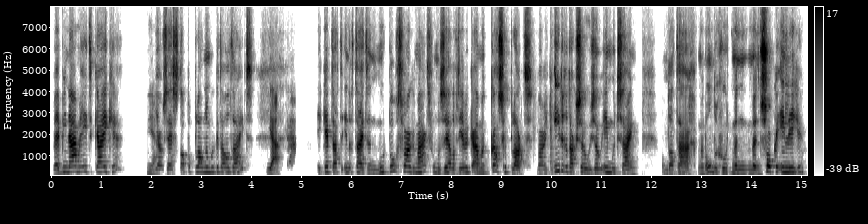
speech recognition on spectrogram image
webinar mee te kijken. Ja. Jouw zes stappenplan noem ik het altijd. Ja. Ik heb daar in de tijd een moodboard van gemaakt voor mezelf. Die heb ik aan mijn kast geplakt, waar ik iedere dag sowieso in moet zijn. Omdat daar mijn ondergoed, mijn, mijn sokken in liggen.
